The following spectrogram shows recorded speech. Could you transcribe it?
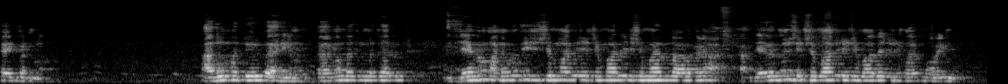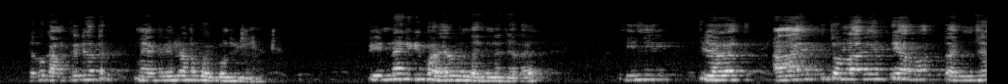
കൈപ്പറ്റുന്നത്. അതും മറ്റൊരു കാര്യമാണ്. കാരണം എന്താ വെച്ചാൽ ഇദ്ദേഹം അനവധി ശിഷ്യന്മാർ ശിഷ്യന്മാർ ശിഷ്യന്മാരുടെ ആളുകൾ അദ്ദേഹത്തിന് ശിഷ്യന്മാർ ശിഷ്യന്മാർ ശിഷ്യന്മാരും പറയുന്നു ഇതിപ്പോ കണക്കില്ലാത്ത മേഖലയിലാണ് പോയിക്കൊണ്ടിരിക്കുന്നത്. പിന്നെ എനിക്ക് പറയാനുള്ളത് എന്താ വെച്ചാൽ ഈ ആയിരത്തി തൊള്ളായിരത്തി അറുപത്തി അഞ്ച്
